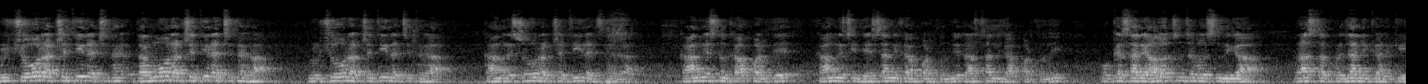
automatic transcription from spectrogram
వృక్షో రక్షతి రక్షిత ధర్మో రక్షతి రక్షితగా వృక్షో రక్షతి రక్షితగా కాంగ్రెస్ రక్షతి రక్షితగా కాంగ్రెస్ను కాపాడితే కాంగ్రెస్ ఈ దేశాన్ని కాపాడుతుంది రాష్ట్రాన్ని కాపాడుతుంది. ఒక్కసారి ఆలోచించవలసిందిగా రాష్ట్ర ప్రజానికానికి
